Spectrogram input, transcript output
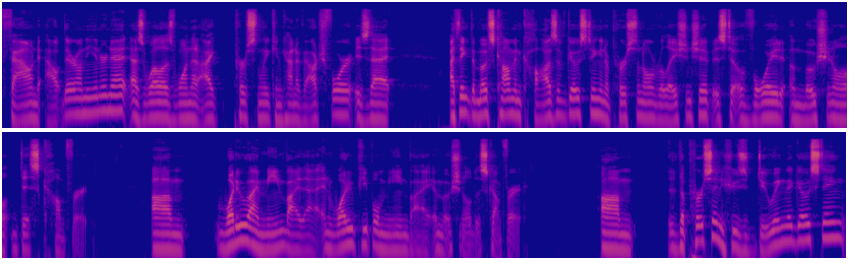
found out there on the internet as well as one that I personally can kind of vouch for is that I think the most common cause of ghosting in a personal relationship is to avoid emotional discomfort. Um, what do I mean by that? And what do people mean by emotional discomfort? Um, the person who's doing the ghosting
